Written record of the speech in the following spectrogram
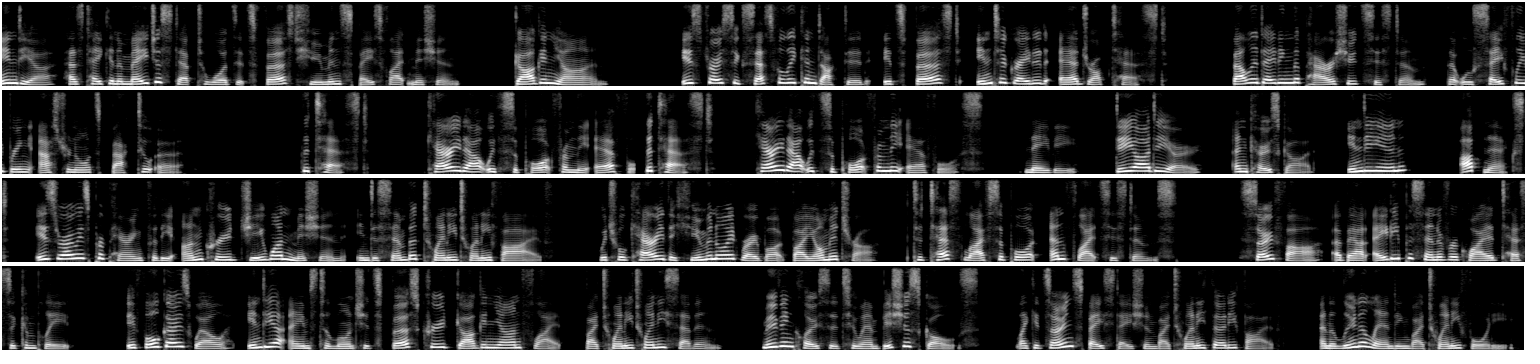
India has taken a major step towards its first human spaceflight mission, Gaganyaan. ISRO successfully conducted its first integrated airdrop test, validating the parachute system that will safely bring astronauts back to Earth. The test, carried out with support from the Air Force, the test, carried out with support from the Air Force, Navy, DRDO, and Coast Guard. Indian. Up next, ISRO is preparing for the uncrewed G1 mission in December 2025, which will carry the humanoid robot Vyommitra to test life support and flight systems. So far, about 80% of required tests are complete. If all goes well, India aims to launch its first crewed Gaganyaan flight by 2027, moving closer to ambitious goals like its own space station by 2035 and a lunar landing by 2040.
